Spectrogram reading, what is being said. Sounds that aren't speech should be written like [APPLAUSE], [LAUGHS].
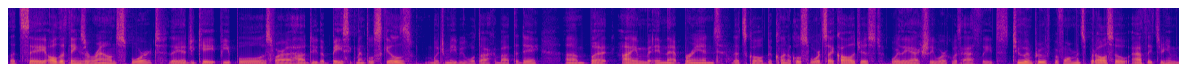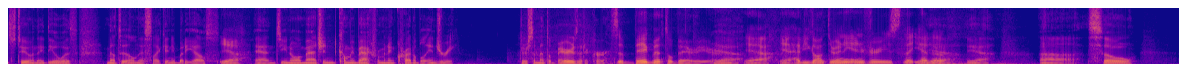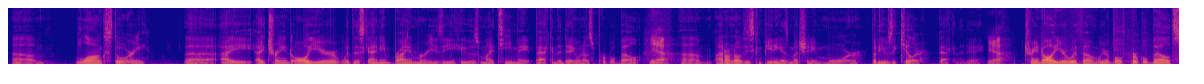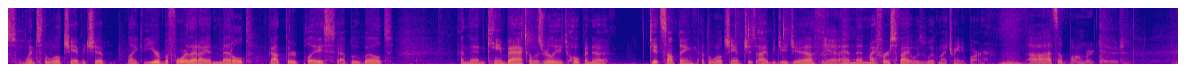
let's say, all the things around sport. They educate people as far as how to do the basic mental skills, which maybe we'll talk about today. Um, but I'm in that brand that's called the clinical sports psychologist, where they actually work with athletes to improve performance, but also athletes are humans too, and they deal with mental illness like anybody else. Yeah. And you know, imagine coming back from an incredible injury. There's some mental barriers that occur. It's a big mental barrier. Yeah. Yeah. Yeah. Have you gone through any injuries that you had yeah, to? yeah. Uh, so, um, long story. Uh, I I trained all year with this guy named Brian Marizzi. He was my teammate back in the day when I was purple belt. Yeah. Um, I don't know if he's competing as much anymore, but he was a killer back in the day. Yeah. Trained all year with him. We were both purple belts. Went to the world championship. Like the year before that, I had medaled, got third place at blue belt, and then came back. I was really hoping to get something at the world championships, IBJJF. Yeah. And then my first fight was with my training partner. Oh, that's a bummer, dude.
